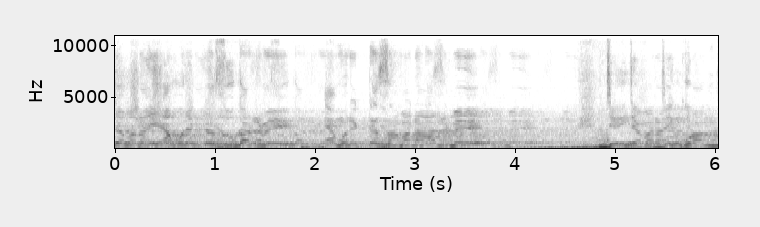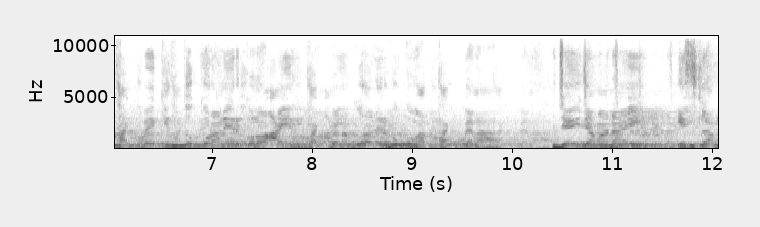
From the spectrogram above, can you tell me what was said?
জামানায় এমন একটা যুগ আসবে এমন একটা জামানা আসবে যেই জামানায় কোরআন থাকবে কিন্তু কোরআনের কোনো আইন থাকবে না কোরআনের হুকুমাত থাকবে না। যেই জামানায় ইসলাম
